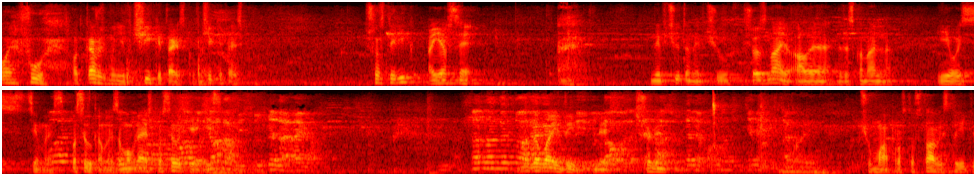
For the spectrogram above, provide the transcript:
Ой, фу, от кажуть мені, вчи китайську, вчи китайську. Шостий рік, а я все не вчу та не вчу. Що знаю, але недосконально. І ось з цими з посилками. Замовляєш посилки якісь. Ну давай йди, блядь. Що він? Ой, чума просто став і стоїть.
